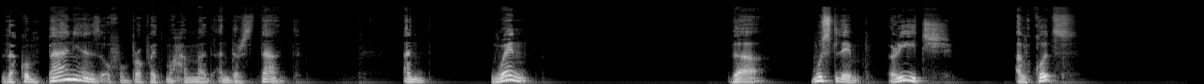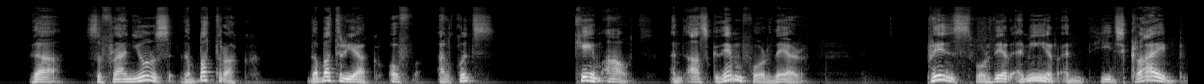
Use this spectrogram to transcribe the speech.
the companions of Prophet Muhammad understand. And when the Muslim reach Al-Quds, the Sophronius, the Batrak, the Patriarch of Al-Quds, came out and asked them for their prince, for their emir, and he described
